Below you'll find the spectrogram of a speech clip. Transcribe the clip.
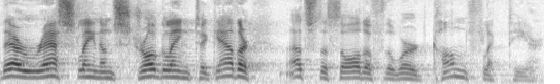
they're wrestling and struggling together. That's the thought of the word conflict here.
